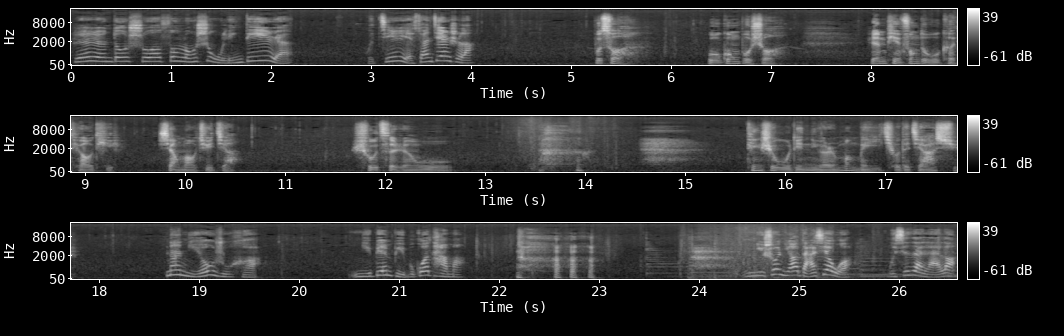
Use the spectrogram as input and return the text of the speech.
人人都说风龙是武林第一人，我今日也算见识了。不错，武功不说，人品风度无可挑剔，相貌俱佳。如此人物，定是武林女儿梦寐以求的佳婿。那你又如何？你便比不过他吗？你说你要答谢我，我现在来了，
